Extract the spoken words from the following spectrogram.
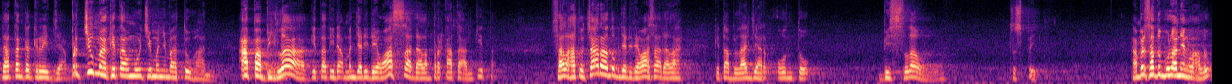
datang ke gereja. Percuma kita memuji menyembah Tuhan. apabila kita tidak menjadi dewasa dalam perkataan kita. Salah satu cara untuk menjadi dewasa adalah kita belajar untuk be slow to speak. Hampir satu bulan yang lalu,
